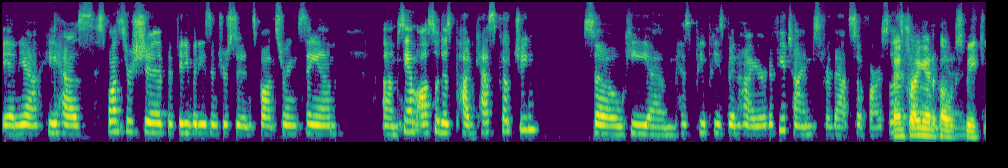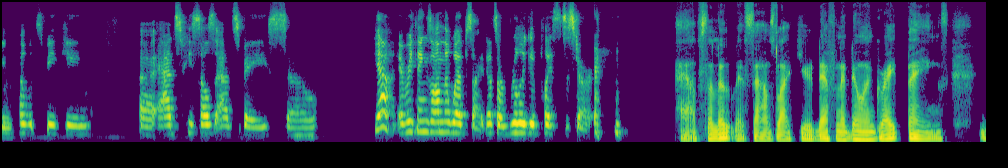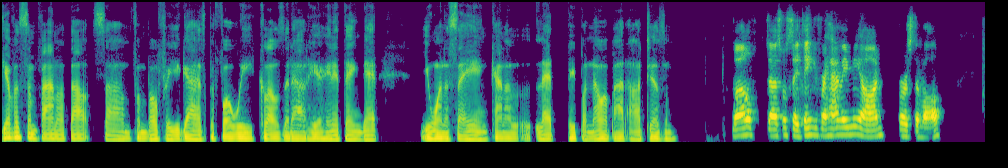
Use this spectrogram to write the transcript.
And yeah, he has sponsorship if anybody's interested in sponsoring Sam. Um, Sam also does podcast coaching. So he um, has he's been hired a few times for that so far. So and trying into public good. speaking. Public speaking, uh, ads. He sells ad space. So yeah, everything's on the website. That's a really good place to start. Absolutely. Sounds like you're definitely doing great things. Give us some final thoughts um, from both of you guys before we close it out here. Anything that you want to say and kind of let people know about autism? well, I just want to say thank you for having me on, first of all.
